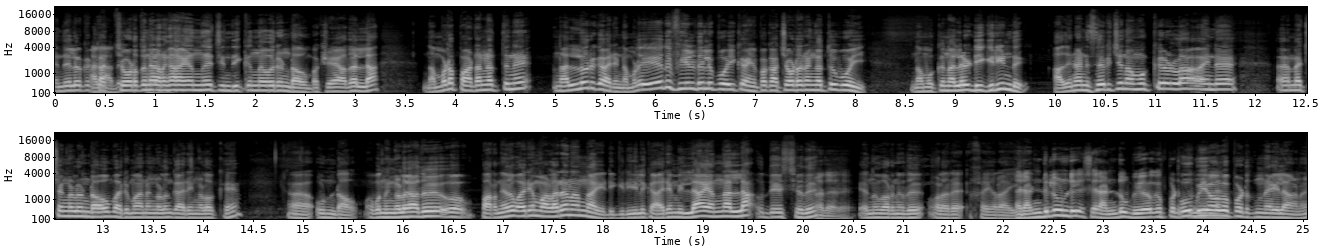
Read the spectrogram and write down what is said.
എന്തെങ്കിലുമൊക്കെ കച്ചവടത്തിന് ഇറങ്ങാം എന്ന് ചിന്തിക്കുന്നവരുണ്ടാവും. പക്ഷേ അതല്ല നമ്മുടെ പഠനത്തിന് നല്ലൊരു കാര്യം. നമ്മൾ ഏത് ഫീൽഡിൽ പോയി കഴിഞ്ഞു ഇപ്പോൾ കച്ചവട രംഗത്ത് പോയി നമുക്ക് നല്ലൊരു ഡിഗ്രി ഉണ്ട് അതിനനുസരിച്ച് നമുക്കുള്ള അതിന്റെ മെച്ചങ്ങളുണ്ടാവും വരുമാനങ്ങളും കാര്യങ്ങളൊക്കെ. ഉണ്ടാവും. അപ്പോൾ നിങ്ങൾ അത് പറഞ്ഞത് കാര്യം വളരെ നന്നായി. ഡിഗ്രിയിൽ കാര്യമില്ല എന്നല്ല ഉദ്ദേശിച്ചത് എന്ന് പറഞ്ഞത് വളരെ ഹയറായി രണ്ടിലും ഉണ്ട് പക്ഷെ രണ്ടും ഉപയോഗപ്പെടുത്തും ഉപയോഗപ്പെടുത്തുന്നതിലാണ്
